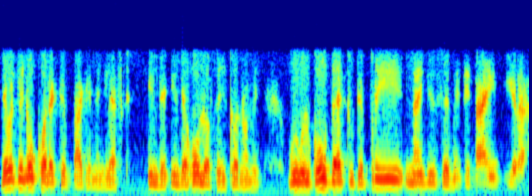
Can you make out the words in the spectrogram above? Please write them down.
There will be no collective bargaining left in the in the whole of the economy. We will go back to the pre 1979 era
